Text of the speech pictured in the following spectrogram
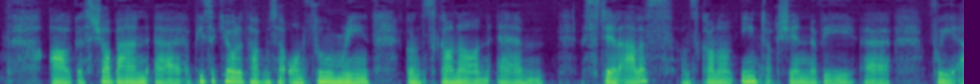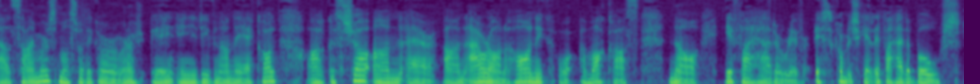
agus seoban uh, pí ceola thugmasa ón fumrín gon scanán um, still Alice an scanán ionach sin a bhí uh, faoi Alzheimer's más ru gur inadíhan an éáil agus seo an ar an árán a tháinig ó amachchas ná if I had a river, if, if I had a boat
